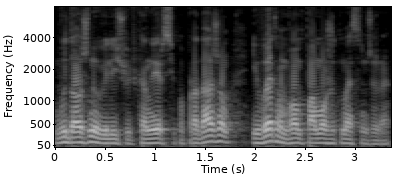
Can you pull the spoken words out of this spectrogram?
вы должны увеличивать конверсии по продажам, и в этом вам поможет мессенджеры.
